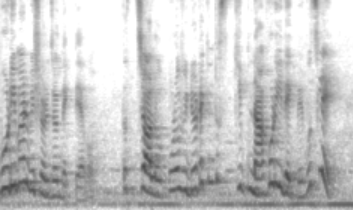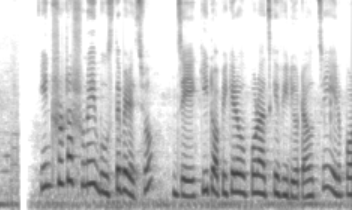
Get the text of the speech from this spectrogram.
বুড়িমার বিসর্জন দেখতে যাব। তো চলো, পুরো ভিডিওটা কিন্তু স্কিপ না করেই দেখবে, বুঝলে? ইন্ট্রোটা শুনেই বুঝতে পেরেছ যে কি টপিকের ওপর আজকে ভিডিওটা হচ্ছে। এরপর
